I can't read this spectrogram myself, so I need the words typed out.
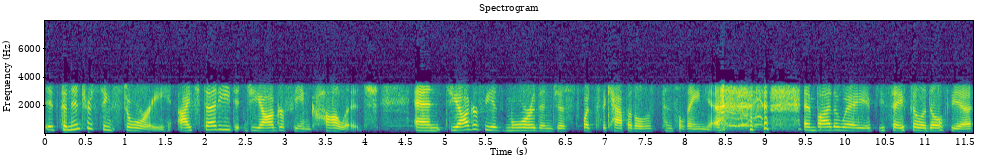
it's an interesting story. I studied geography in college, and geography is more than just what's the capital of Pennsylvania. and by the way, if you say Philadelphia,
